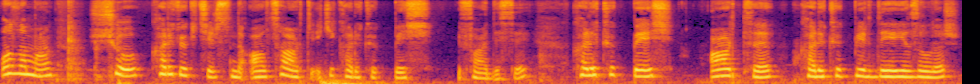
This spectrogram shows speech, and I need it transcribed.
O zaman şu karekök içerisinde 6 artı 2 karekök 5 ifadesi. Karekök 5 artı karekök 1 diye yazılır.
